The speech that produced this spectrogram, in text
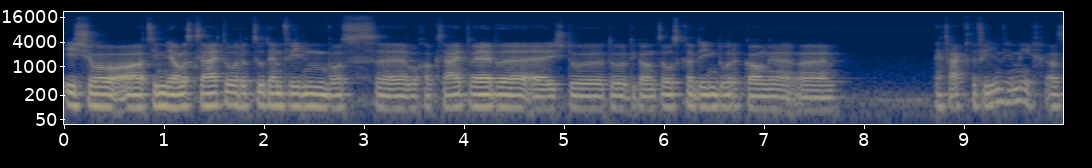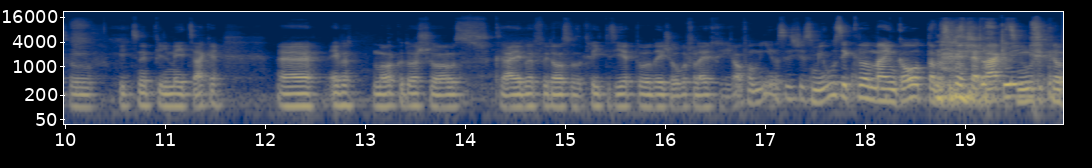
Ist schon äh, ziemlich alles gesagt worden zu dem Film, was, äh, was kann gesagt werden Er ist durch, durch die ganze Oscar-Ding durchgegangen. Äh, perfekter Film für mich. Also gibt es nicht viel mehr zu sagen. Äh, eben, Marco, du hast schon alles gesagt, eben, für das, was kritisiert wurde, ist oberflächlich. Ja, von mir, es ist ein Musical, mein Gott, aber es ist ein perfektes. Musical.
